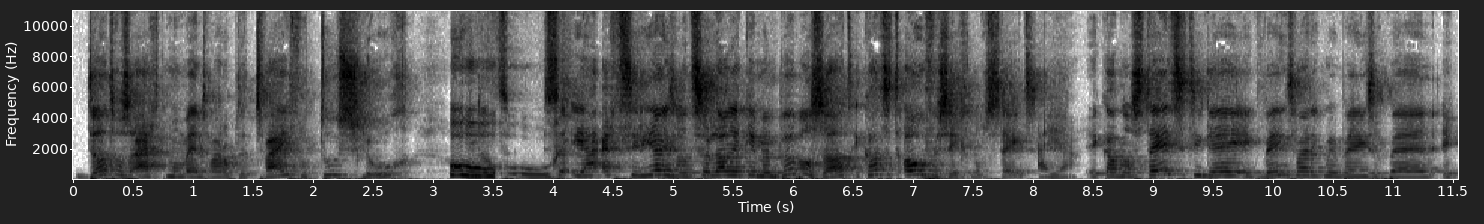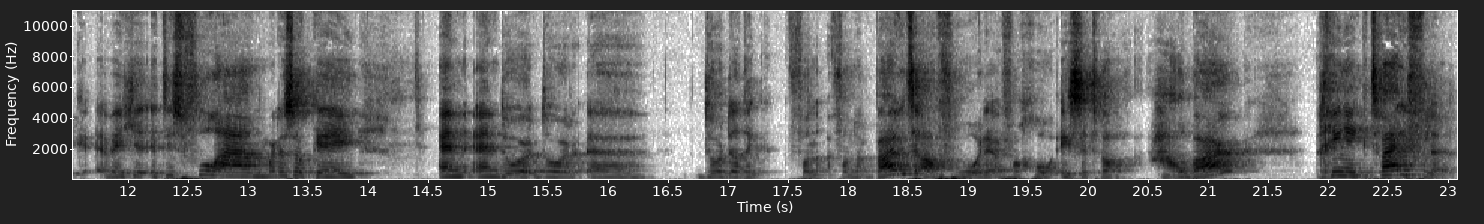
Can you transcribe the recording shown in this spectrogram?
dat was eigenlijk het moment waarop de twijfel toesloeg. Oeh. ja, echt serieus. Want zolang ik in mijn bubbel zat, ik had het overzicht nog steeds. Ah, ja. Ik had nog steeds het idee, ik weet waar ik mee bezig ben. Ik, weet je, het is vol aan, maar dat is oké. En, en door, door, uh, doordat ik van, van buitenaf hoorde van, goh, is het wel haalbaar? Ging ik twijfelen.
